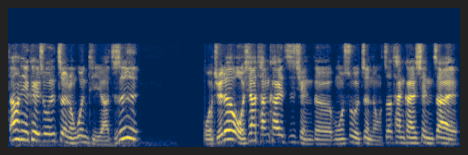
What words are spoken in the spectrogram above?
当然你也可以说是阵容问题啊，只是我觉得我现在摊开之前的魔术的阵容，再摊开现在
